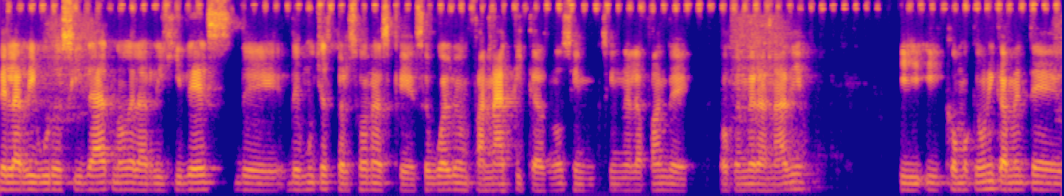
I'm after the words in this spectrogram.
de la rigurosidad, ¿no? De la rigidez de, de muchas personas que se vuelven fanáticas, ¿no? Sin, sin el afán de ofender a nadie y, y como que únicamente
